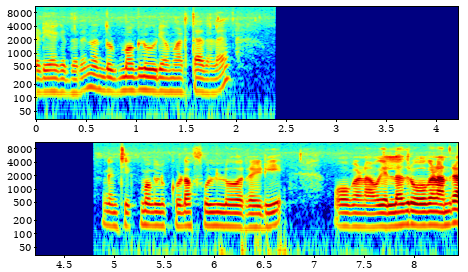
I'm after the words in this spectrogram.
ರೆಡಿಯಾಗಿದ್ದಾರೆ ನನ್ನ ದೊಡ್ಡ ಮಗಳು ವೀಡಿಯೋ ಮಾಡ್ತಾ ಇದ್ದಾಳೆ. ನನ್ನ ಚಿಕ್ಕ ಮಗಳು ಕೂಡ ಫುಲ್ಲು ರೆಡಿ ಹೋಗೋಣ, ಎಲ್ಲಾದರೂ ಹೋಗೋಣ ಅಂದರೆ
